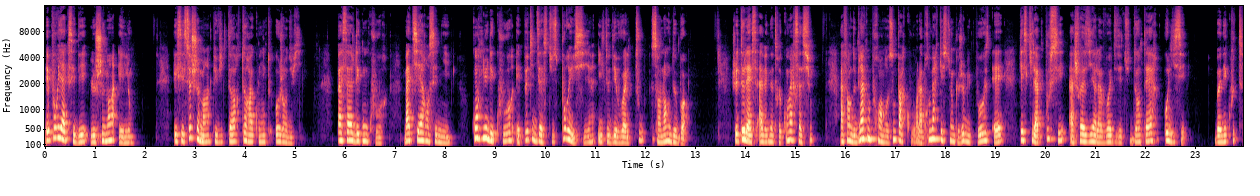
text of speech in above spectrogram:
Mais pour y accéder, le chemin est long. Et c'est ce chemin que Victor te raconte aujourd'hui. Passage des concours, matières enseignées, contenu des cours et petites astuces pour réussir, il te dévoile tout sans langue de bois. Je te laisse avec notre conversation. Afin de bien comprendre son parcours, la première question que je lui pose est qu'est-ce qui l'a poussé à choisir la voie des études dentaires au lycée? Bonne écoute.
